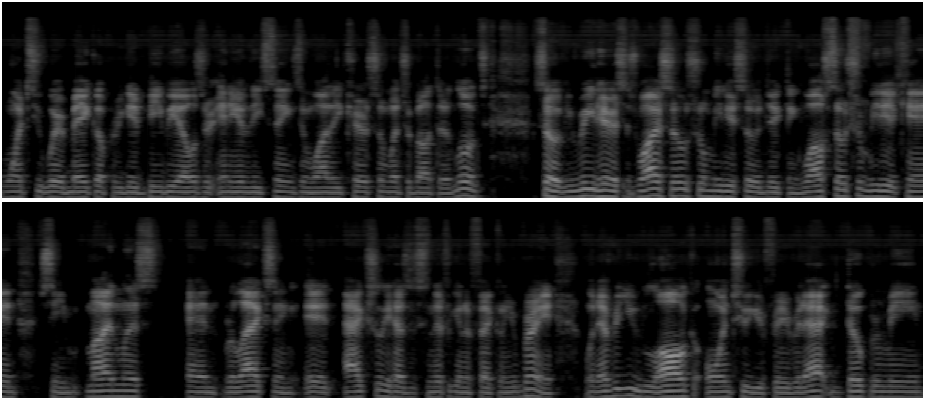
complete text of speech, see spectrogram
want to wear makeup or get BBLs or any of these things, and why they care so much about their looks. So if you read here, it says, Why is social media so addicting? While social media can seem mindless and relaxing, it actually has a significant effect on your brain. Whenever you log onto your favorite app, dopamine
